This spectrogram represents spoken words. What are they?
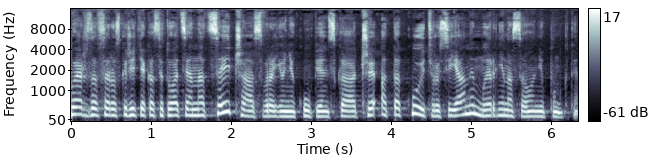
Перш за все, розкажіть, яка ситуація на цей час в районі Куп'янська? Чи атакують росіяни мирні населені пункти?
